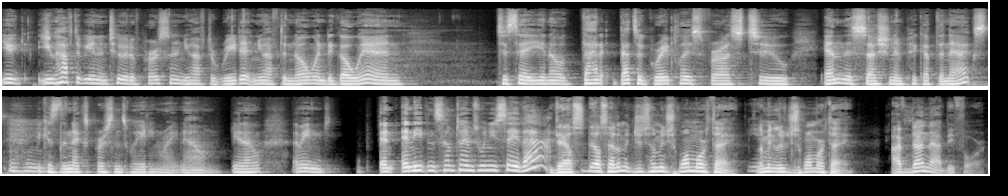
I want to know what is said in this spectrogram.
you you have to be an intuitive person and you have to read it and you have to know when to go in to say, you know, that that's a great place for us to end this session and pick up the next mm-hmm. because the next person's waiting right now. You know, I mean, and and even sometimes when you say that, They'll, they'll say, let me just, let me just one more thing. Let me do just one more thing. I've done that before.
